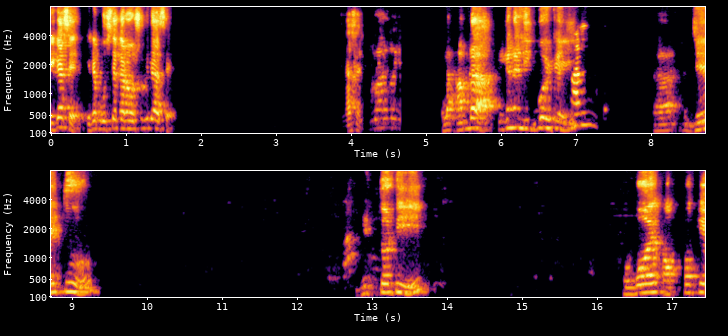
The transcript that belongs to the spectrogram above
ঠিক আছে? এটা বুঝতে কারও অসুবিধা আছে? তাহলে আমরা এখানে লিখব এটাই আহ, যেহেতু বৃত্তটি উভয় অক্ষকে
